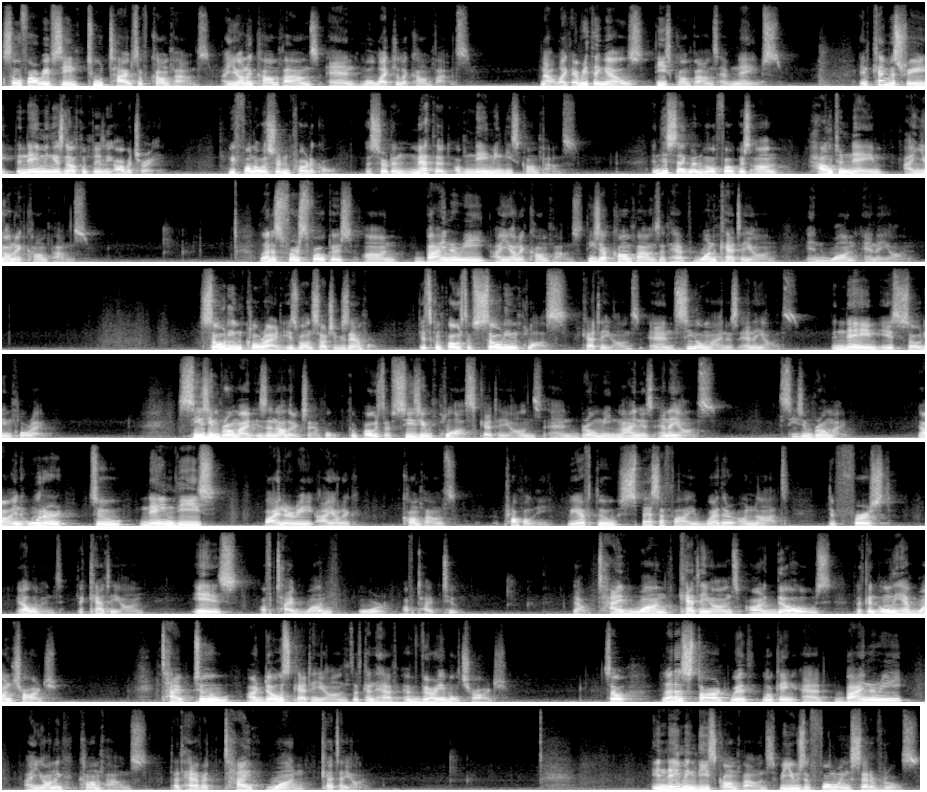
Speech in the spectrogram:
So far we've seen two types of compounds, ionic compounds and molecular compounds. Now, like everything else, these compounds have names. In chemistry, the naming is not completely arbitrary. We follow a certain protocol, a certain method of naming these compounds. In this segment, we'll focus on how to name ionic compounds. Let us first focus on binary ionic compounds. These are compounds that have one cation and one anion. Sodium chloride is one such example. It's composed of sodium plus cations and Cl minus anions. The name is sodium chloride. Cesium bromide is another example, composed of cesium plus cations and bromine minus anions. Cesium bromide. Now, in order to name these binary ionic compounds properly, we have to specify whether or not the first element, the cation, is of type 1 or of type 2. Now, type 1 cations are those that can only have one charge. Type 2 are those cations that can have a variable charge. So let us start with looking at binary ionic compounds that have a type 1 cation. In naming these compounds, we use the following set of rules.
